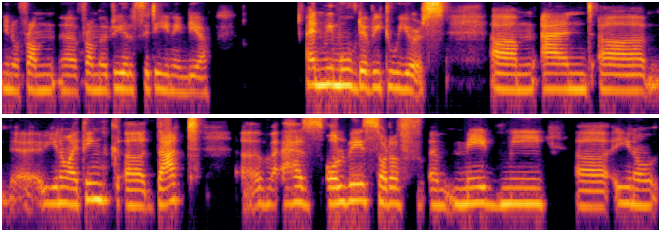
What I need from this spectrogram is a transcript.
you know from uh, from a real city in india. And we moved every two years. Um, and uh, you know i think that uh, has always sort of um, made me uh, you know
